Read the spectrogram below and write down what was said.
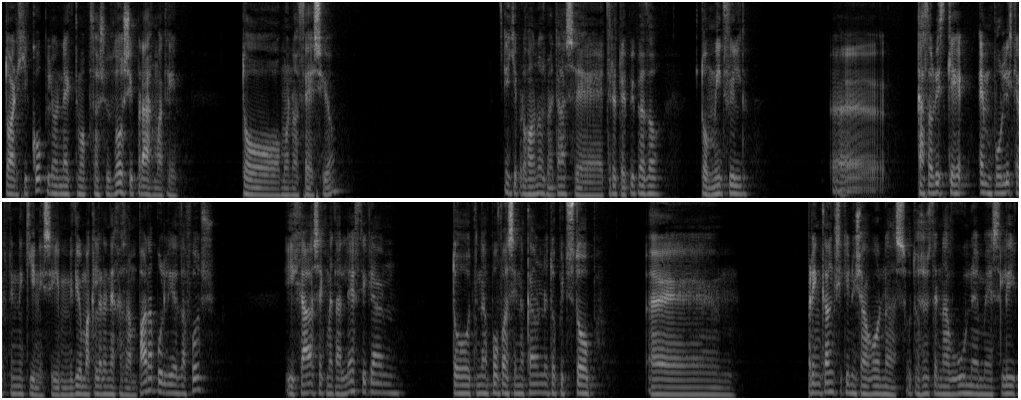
το αρχικό πλεονέκτημα που θα σου δώσει πράγματι το μονοθέσιο. Και προφανώς μετά σε τρίτο επίπεδο το midfield ε, καθορίστηκε εμπολής και από την κίνηση. Οι δύο Μακλέρεν έχασαν πάρα πολύ έδαφος. Οι Χάς εκμεταλλεύτηκαν το, την απόφαση να κάνουν το pit stop ε, πριν καν ξεκινήσει ο αγώνας, ούτως ώστε να βγουν με slick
